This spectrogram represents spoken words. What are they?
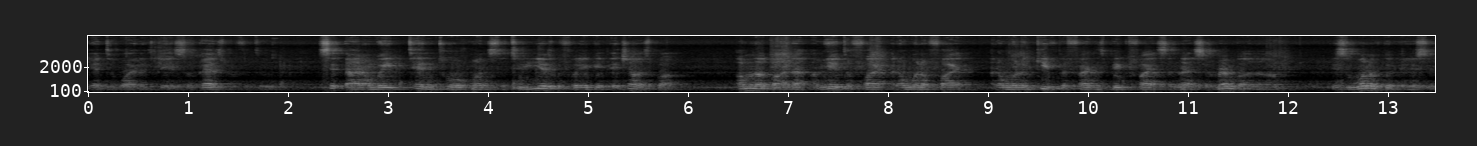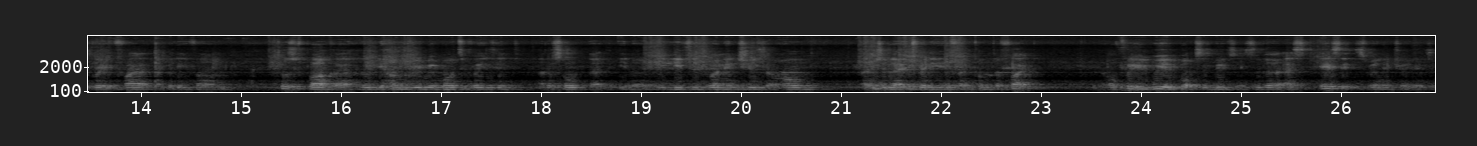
Deontay Wilder is there, so guys sit down and wait 10, 12 months to two years before they get their chance. But I'm not about that. I'm here to fight and I want to fight and I want to give the fans big fights and that's a remember. And, um, this is one of them and it's a great fight. I believe um, Joseph Parker will be hungry, be motivated. I just hope that, you know, he leaves his running shoes at home on July 20th and come to fight. You know, hopefully boxing boots instead of As- Asics running trainers.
